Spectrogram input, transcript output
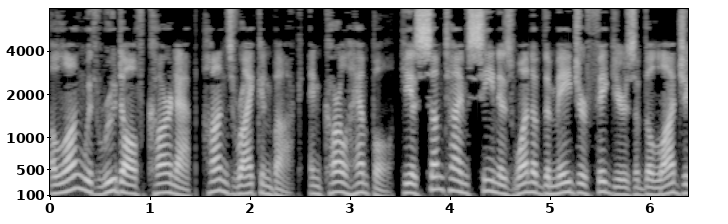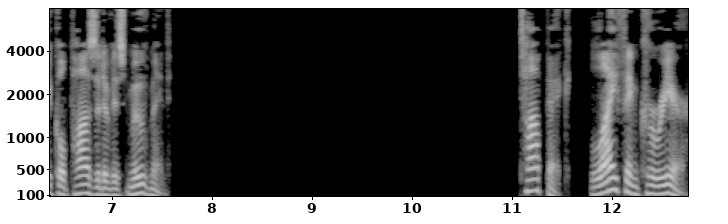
Along with Rudolf Carnap, Hans Reichenbach, and Carl Hempel, he is sometimes seen as one of the major figures of the logical positivist movement. Life and career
